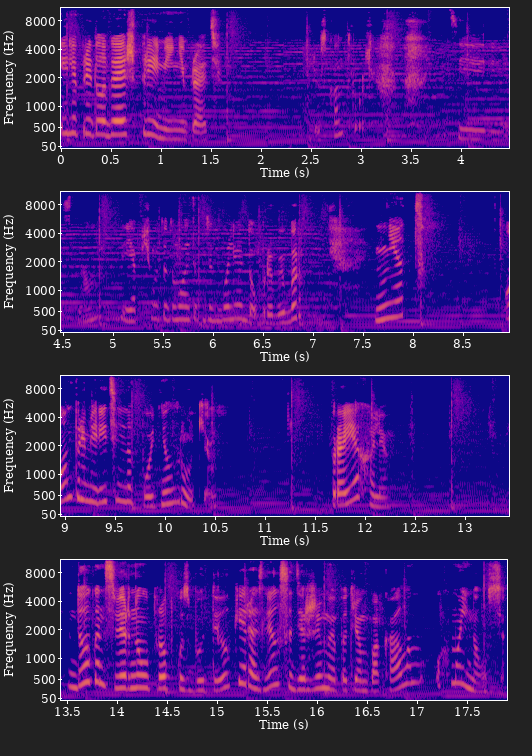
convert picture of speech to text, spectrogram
Или предлагаешь премии не брать? Плюс контроль. Интересно. Я почему-то думала, это будет более добрый выбор. Нет. Он примирительно поднял руки. Проехали. Доган свернул пробку с бутылки, разлил содержимое по трем бокалам, ухмыльнулся.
